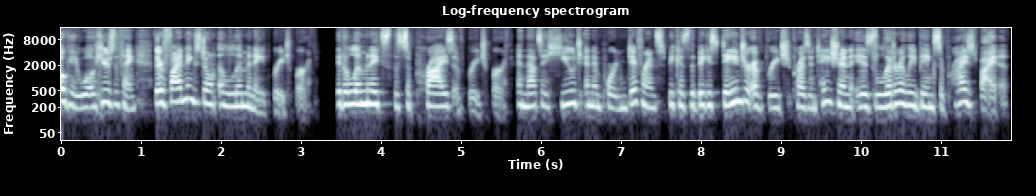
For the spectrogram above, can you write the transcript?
Okay, well, here's the thing their findings don't eliminate breech birth. It eliminates the surprise of breech birth. And that's a huge and important difference because the biggest danger of breech presentation is literally being surprised by it.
